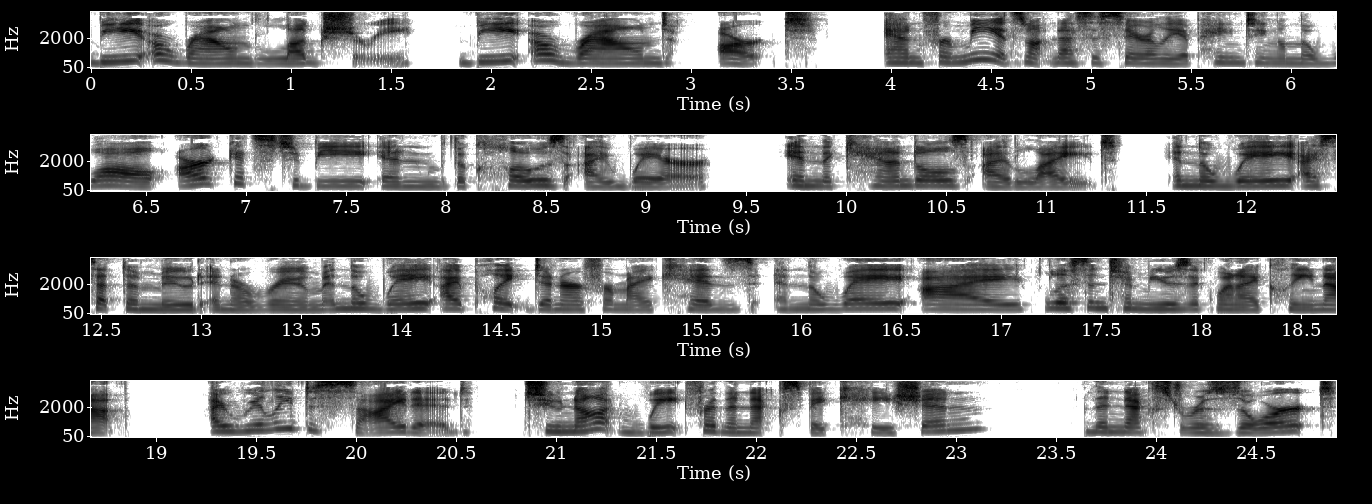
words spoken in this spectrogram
be around luxury, be around art. And for me, it's not necessarily a painting on the wall. Art gets to be in the clothes I wear, in the candles I light, in the way I set the mood in a room, in the way I plate dinner for my kids, and the way I listen to music when I clean up. I really decided to not wait for the next vacation, the next resort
